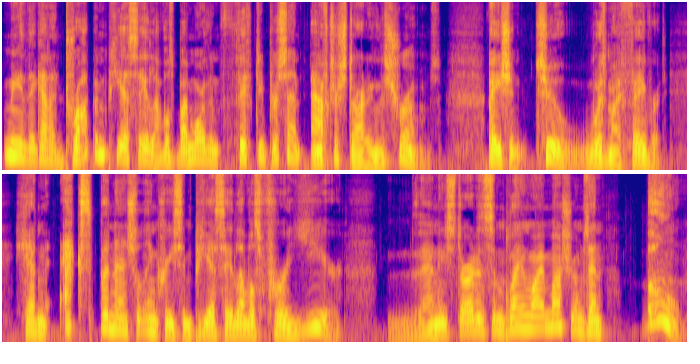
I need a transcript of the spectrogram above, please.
meaning they got a drop in PSA levels by more than 50% after starting the shrooms. Patient 2 was my favorite. He had an exponential increase in PSA levels for a year. Then he started some plain white mushrooms, and boom!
